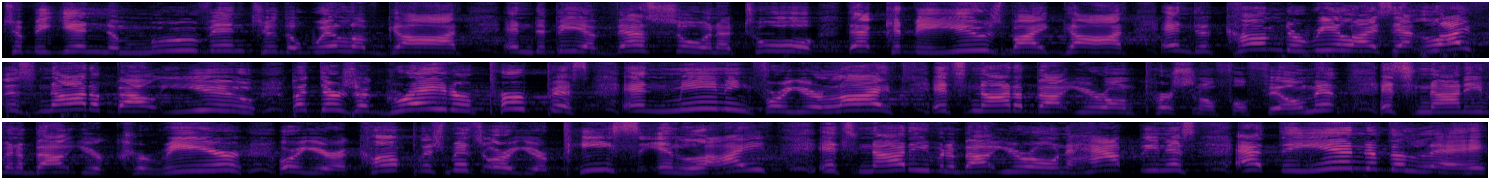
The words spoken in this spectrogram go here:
to begin to move into the will of God and to be a vessel and a tool that could be used by God and to come to realize that life is not about you, but there's a greater purpose and meaning for your life. It's not about your own personal fulfillment, it's not even about your career or your accomplishments or your peace in life, it's not even about your own happiness. At the end of the day,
